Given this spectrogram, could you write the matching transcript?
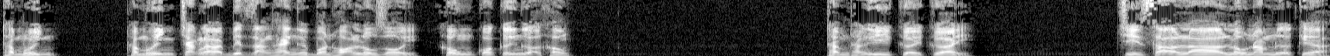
Thẩm Huynh, Thẩm Huynh chắc là biết rằng hai người bọn họ lâu rồi, không có cưỡi ngựa không? Thẩm Thăng Y cười cười. Chỉ sợ là lâu năm nữa kìa.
